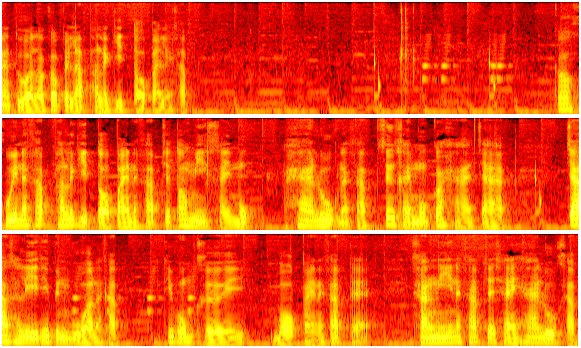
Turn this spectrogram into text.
5 ตัวเราก็ไปรับภารกิจต่อไปเลยครับ ก็คุยนะครับภารกิจต่อไปนะครับ จะต้องมีไข่มุก 5 ลูกนะครับ ซึ่งไข่มุกก็หาจากเจ้าทะเลที่เป็นวัวนะครับ ที่ผมเคยบอกไปนะครับ แต่ครั้งนี้นะครับจะใช้ 5 ลูกครับ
